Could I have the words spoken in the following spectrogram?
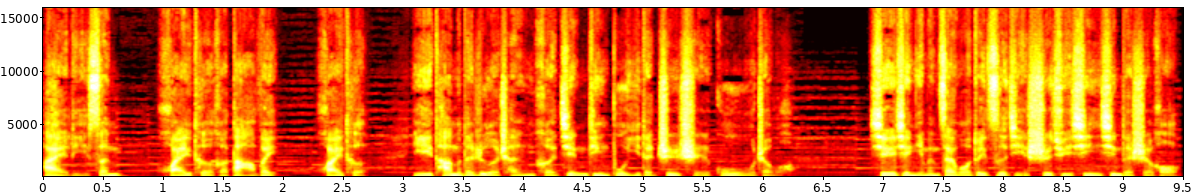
艾里森·怀特和大卫·怀特，以他们的热忱和坚定不移的支持鼓舞着我。谢谢你们在我对自己失去信心的时候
